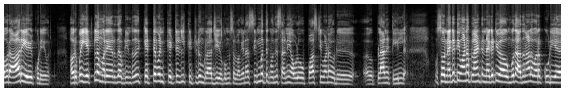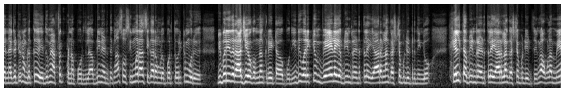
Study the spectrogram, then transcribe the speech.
அவர் ஆறு ஏழு அவர் போய் எட்டில் மறையிறது அப்படின்றது கெட்டவன் கெட்டதில் கெட்டிடும் ராஜயோகம்னு சொல்லுவாங்க. ஏன்னா சிம்மத்துக்கு வந்து சனி அவ்வளோ பாசிட்டிவான ஒரு பிளானட் இல்லை. ஸோ நெகட்டிவான பிளான்ட் நெகட்டிவ் ஆகும்போது அதனால் வரக்கூடிய நெகட்டிவ் நம்மளுக்கு எதுவுமே அஃபெக்ட் பண்ண போகிறதில்ல அப்படின்னு எடுத்துக்கலாம். ஸோ சிம்மராசிக்காரங்களை பொறுத்த வரைக்கும் ஒரு விபரீத ராஜயோகம் தான் கிரியேட் ஆக போகுது. இது வரைக்கும் வேலை அப்படின்ற இடத்துல யாரெல்லாம் கஷ்டப்பட்டுட்டு இருந்தீங்களோ ஹெல்த் அப்படின்ற இடத்துல யாரெல்லாம் கஷ்டப்பட்டு இருந்தீங்களோ அவங்களாம் மே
